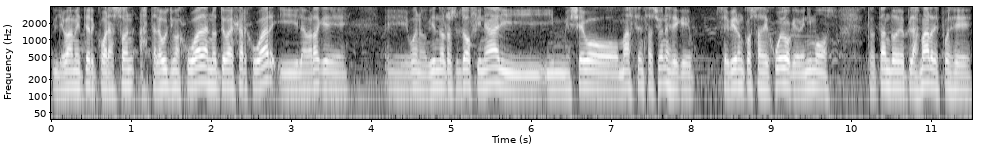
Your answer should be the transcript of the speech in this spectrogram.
le va a meter corazón hasta la última jugada, no te va a dejar jugar y la verdad que eh, bueno, viendo el resultado final y, me llevo más sensaciones de que se vieron cosas de juego que venimos tratando de plasmar después de,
